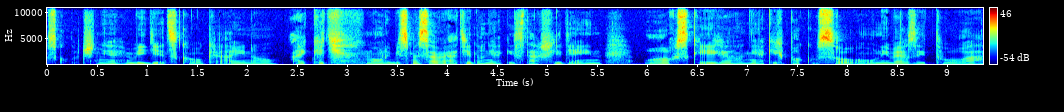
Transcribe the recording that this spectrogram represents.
skutočne vidieckou krajinou. Aj keď mohli by sme sa vrátiť do nejakých starších dejín uhorských, nejakých pokusov o univerzitu a,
